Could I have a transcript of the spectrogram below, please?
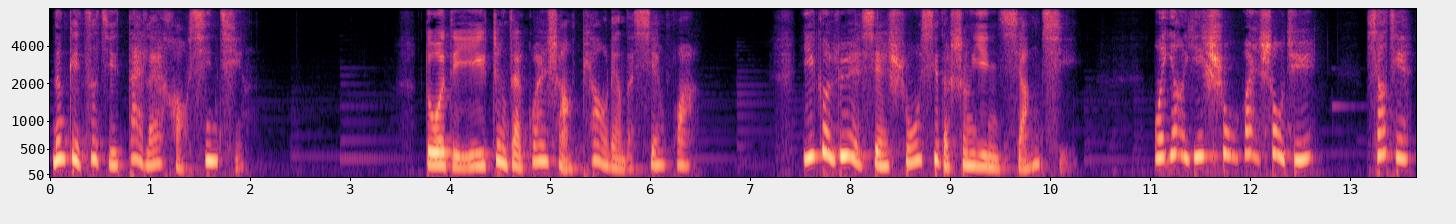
能给自己带来好心情。多迪正在观赏漂亮的鲜花，一个略显熟悉的声音响起：“我要一束万寿菊，小姐，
